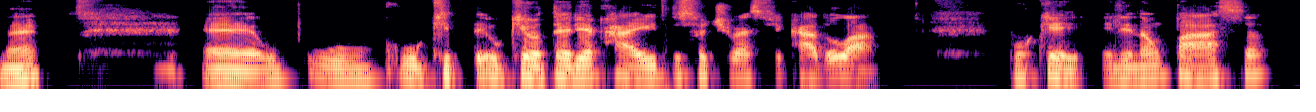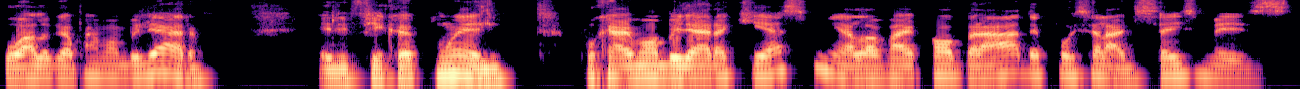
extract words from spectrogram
né? É, o, o, o, que, o que eu teria caído se eu tivesse ficado lá. Porque ele não passa o aluguel para a imobiliária. Ele fica com ele. Porque a imobiliária aqui é assim, ela vai cobrar depois, sei lá, de seis meses,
